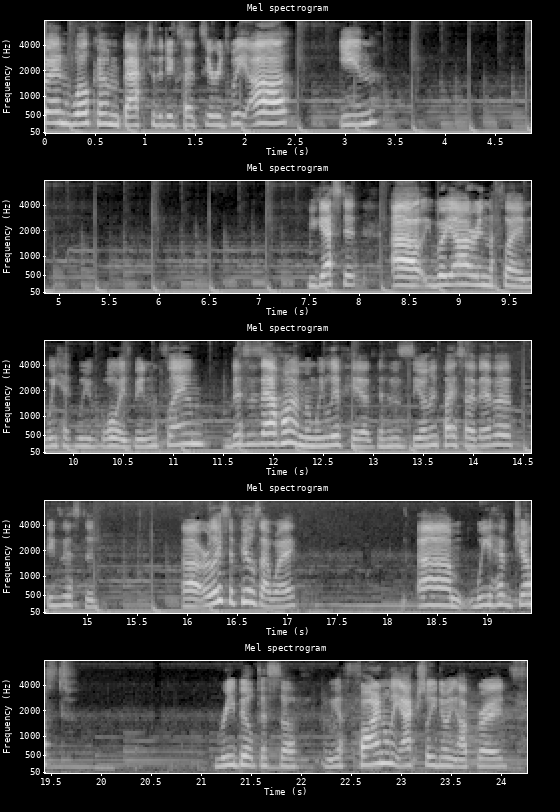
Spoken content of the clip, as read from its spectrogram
and welcome back to the Dig Site series. We are in... You guessed it. Uh, we are in the Flame. We we've always been in the Flame. This is our home and we live here. This is the only place I've ever existed. Uh, or at least it feels that way. Um, we have just rebuilt this stuff. We are finally actually doing upgrades.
